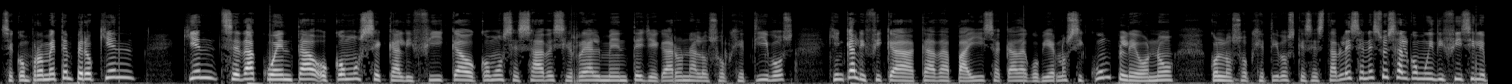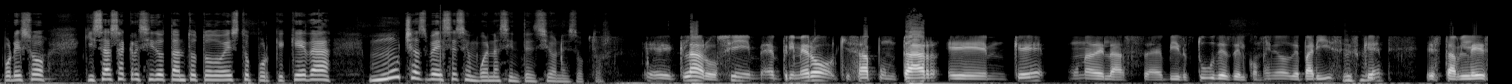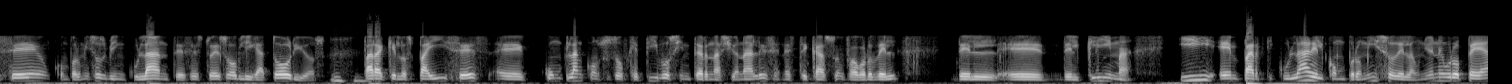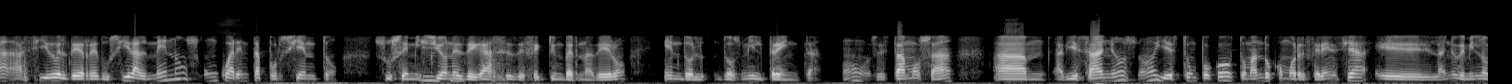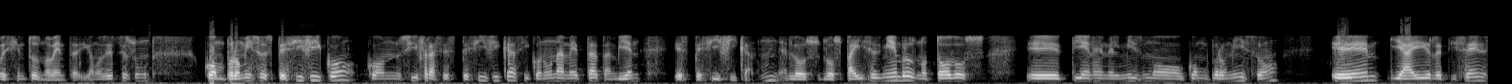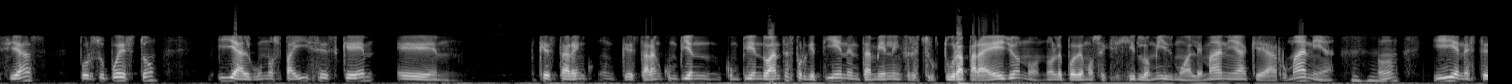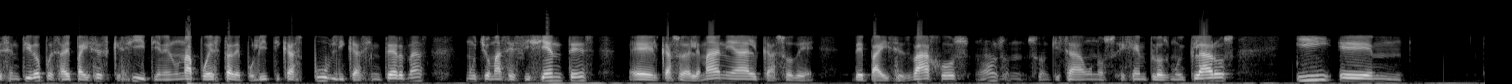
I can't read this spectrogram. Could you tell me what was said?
se comprometen, pero ¿quién, quién se da cuenta o cómo se califica o cómo se sabe si realmente llegaron a los objetivos? ¿Quién califica a cada país, a cada gobierno, si cumple o no con los objetivos que se establecen? Eso es algo muy difícil y por eso quizás ha crecido tanto todo esto porque queda muchas veces en buenas intenciones, doctor. Eh, claro, sí. Eh, primero, quizá apuntar eh, que una de las virtudes del Convenio de París es que establece compromisos vinculantes, esto es obligatorios, para que los países cumplan con sus objetivos internacionales, en este caso en favor del del, del clima. Y en particular el compromiso de la Unión Europea ha sido el de reducir al menos un 40% sus emisiones de gases de efecto invernadero en 2030. ¿no? O estamos a, a, a 10 años, ¿no? Y esto un poco tomando como referencia eh, el año de 1990. Digamos, este es un compromiso específico con cifras específicas y con una meta también específica. Los, los países miembros, no todos eh, tienen el mismo compromiso eh, y hay reticencias, por supuesto, y algunos países que eh, que estarán que estarán cumpliendo, cumpliendo antes porque tienen también la infraestructura para ello no no le podemos exigir lo mismo a Alemania que a Rumania ¿no? y en este sentido pues hay países que sí tienen una apuesta de políticas públicas internas mucho más eficientes eh, el caso de Alemania el caso de de Países Bajos ¿no? son, son quizá unos ejemplos muy claros y eh,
